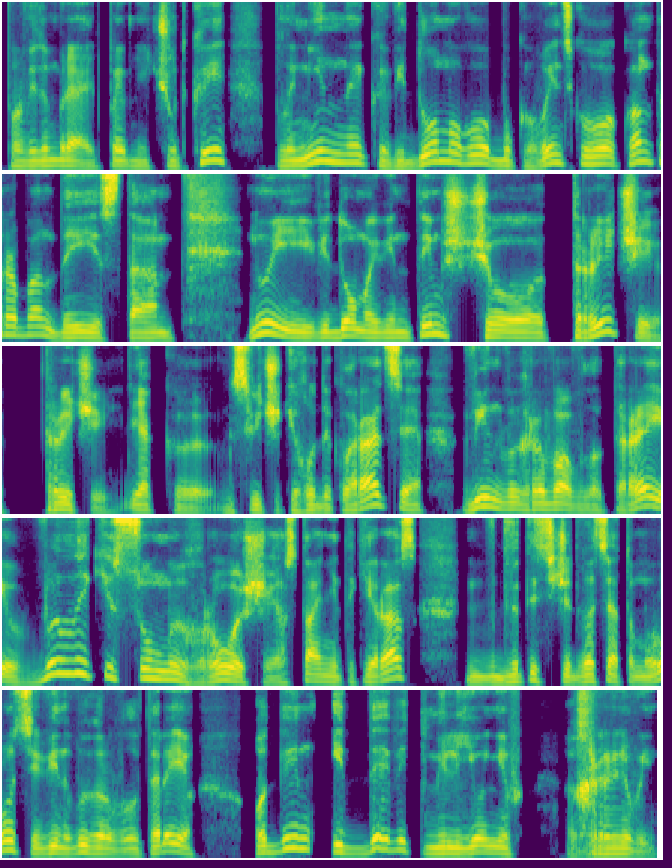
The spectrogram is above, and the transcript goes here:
повідомляють певні чутки, племінник відомого буковинського контрабандиста. Ну і відомий він тим, що тричі. Тричі, як е, свідчить його декларація, він вигравав в лотерею великі суми грошей. Останній такий раз в 2020 році він виграв в лотерею 1,9 мільйонів гривень.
